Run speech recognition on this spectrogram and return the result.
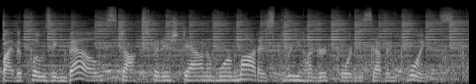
By the closing bell, stocks finished down a more modest 347 points.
